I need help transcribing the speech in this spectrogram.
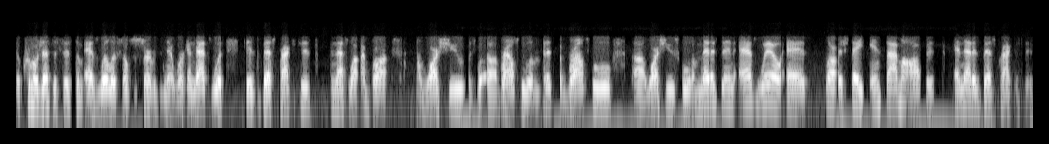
the criminal justice system as well as social service network. And that's what is best practices. And that's why I brought um, WashU, uh, Brown School of Medicine, Brown School, uh, WashU School of Medicine, as well as Florida State inside my office. And that is best practices.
